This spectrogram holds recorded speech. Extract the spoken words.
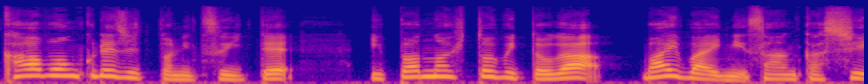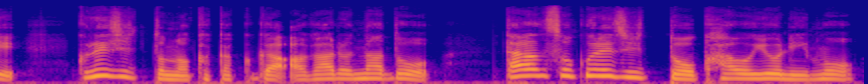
カーボンクレジットについて、一般の人々が売買に参加し、クレジットの価格が上がるなど、炭素クレジットを買うよりも、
